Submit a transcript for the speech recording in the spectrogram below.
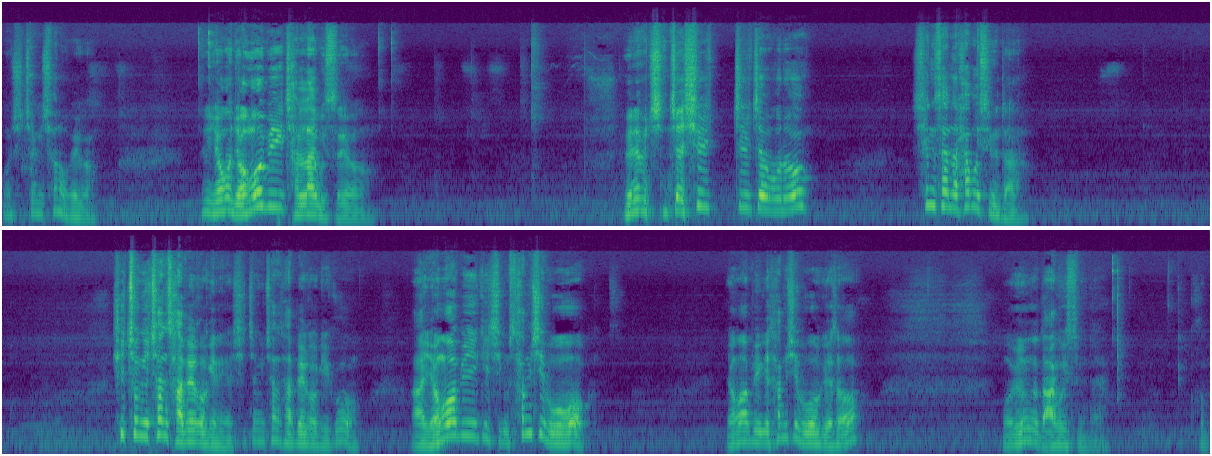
어, 시총이 1500억. 이건 영업이익이 잘 나고 있어요. 왜냐면 진짜 실질적으로 생산을 하고 있습니다 시총이 1,400억이네요. 시총이 1,400억이고 아 영업이익이 지금 35억. 영업이익이 35억에서 뭐 이런 거 나오고 있습니다. 그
